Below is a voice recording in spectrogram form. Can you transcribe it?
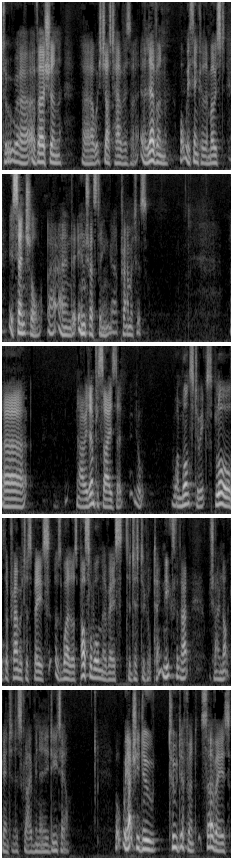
to uh, a version uh, which just has uh, 11 what we think are the most essential uh, and interesting uh, parameters. Now, I'd emphasize that you know, one wants to explore the parameter space as well as possible, and there are various statistical techniques for that, which I'm not going to describe in any detail. But we actually do two different surveys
